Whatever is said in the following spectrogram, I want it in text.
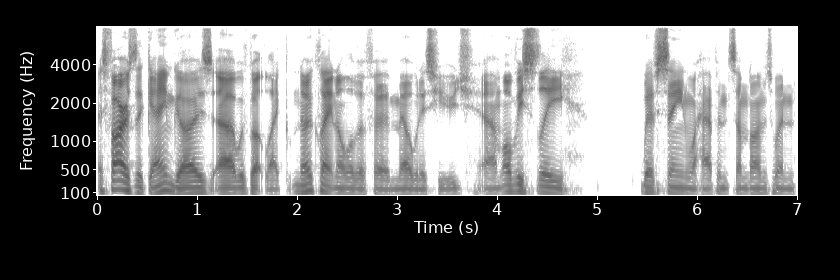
as far as the game goes, uh, we've got like no Clayton Oliver for Melbourne is huge. Um, obviously, we've seen what happens sometimes when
